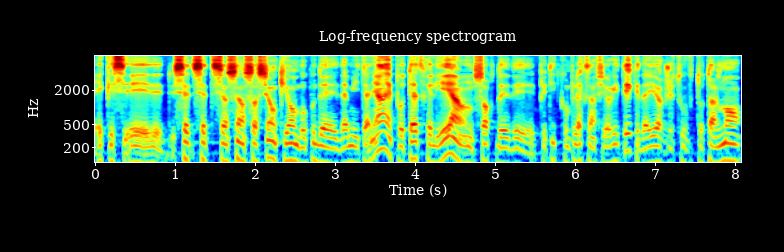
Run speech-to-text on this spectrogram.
et que cette, sensation qu'ont beaucoup d'amis italiens est peut-être liée à une sorte de, de petit complexe d'infériorité, que d'ailleurs je trouve totalement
